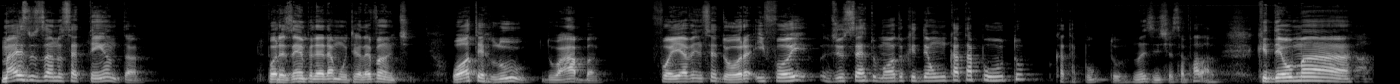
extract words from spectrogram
Mas dos anos 70, por exemplo, ele era muito relevante. Waterloo, do ABBA, foi a vencedora e foi, de certo modo, que deu um catapulto. Catapulto? Não existe essa palavra. Que deu uma.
